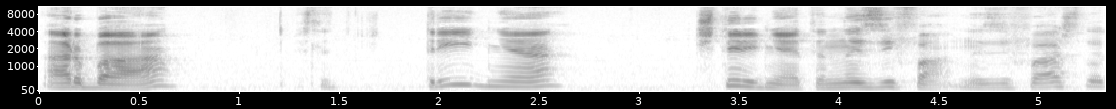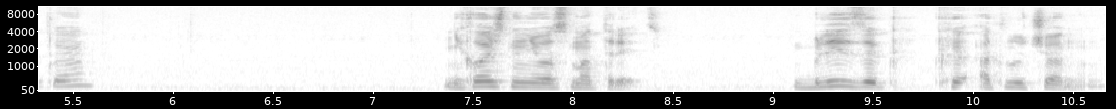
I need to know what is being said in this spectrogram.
Арба, если три дня, четыре дня, это назифа. Назифа что такое? Не хочешь на него смотреть. Близок к отлученному.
